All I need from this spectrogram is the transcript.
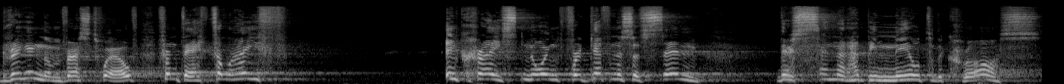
bringing them, verse 12, from death to life. In Christ, knowing forgiveness of sin, their sin that had been nailed to the cross.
